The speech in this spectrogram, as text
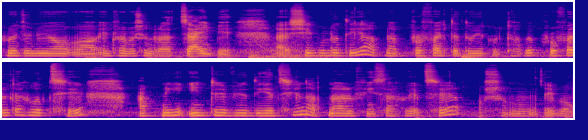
প্রয়োজনীয় ইনফরমেশনরা চাইবে সেগুলো দিয়ে আপনার প্রোফাইলটা তৈরি করতে হবে। প্রোফাইলটা হচ্ছে, আপনি ইন্টারভিউ দিয়েছেন, আপনার ভিসা হয়েছে এবং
